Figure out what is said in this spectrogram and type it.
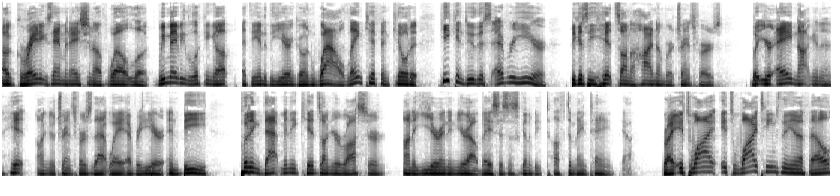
a great examination of, well, look, we may be looking up at the end of the year and going, wow, Lane Kiffin killed it. He can do this every year because he hits on a high number of transfers. But you're A, not going to hit on your transfers that way every year. And B, putting that many kids on your roster on a year in and year out basis is going to be tough to maintain. Yeah. Right? It's why it's why teams in the NFL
